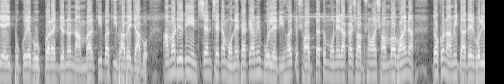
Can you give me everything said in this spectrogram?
যে, এই পুকুরে বুক করার জন্য নাম্বার কি বা কীভাবে যাব? আমার যদি ইনস্ট্যান্ট সেটা মনে থাকে, আমি বলে দিই। হয়তো সবটা তো মনে রাখা সব সময় সম্ভব হয় না। তখন আমি তাদের বলি,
